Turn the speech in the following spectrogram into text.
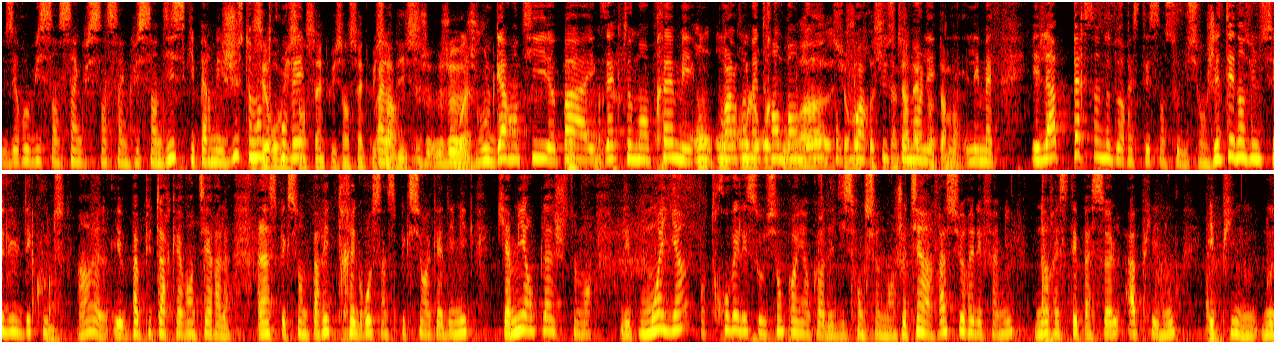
0805 805 810 qui permet justement de trouver... 0805 805 810. je, je, vous le garantis euh, pas exactement près, mais on, pourra le remettre en bandeau pour pouvoir justement les, mettre. Et là, personne ne doit rester sans solution. J'étais dans une cellule d'écoute, hein, et pas plus tard qu'avant-hier à l'inspection de Paris, très grosse inspection académique, qui a mis en place justement les moyens pour trouver les solutions quand il y a encore des dysfonctionnements. Je tiens à rassurer les familles, ne restez pas seuls, appelez-nous, et puis nous,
